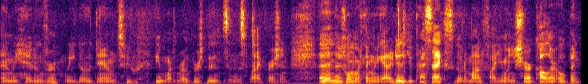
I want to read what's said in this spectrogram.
and we head over. We go down to the one Roper's boots in this black version, and then there's one more thing we gotta do. You press X, go to modify. You want your shirt collar open.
